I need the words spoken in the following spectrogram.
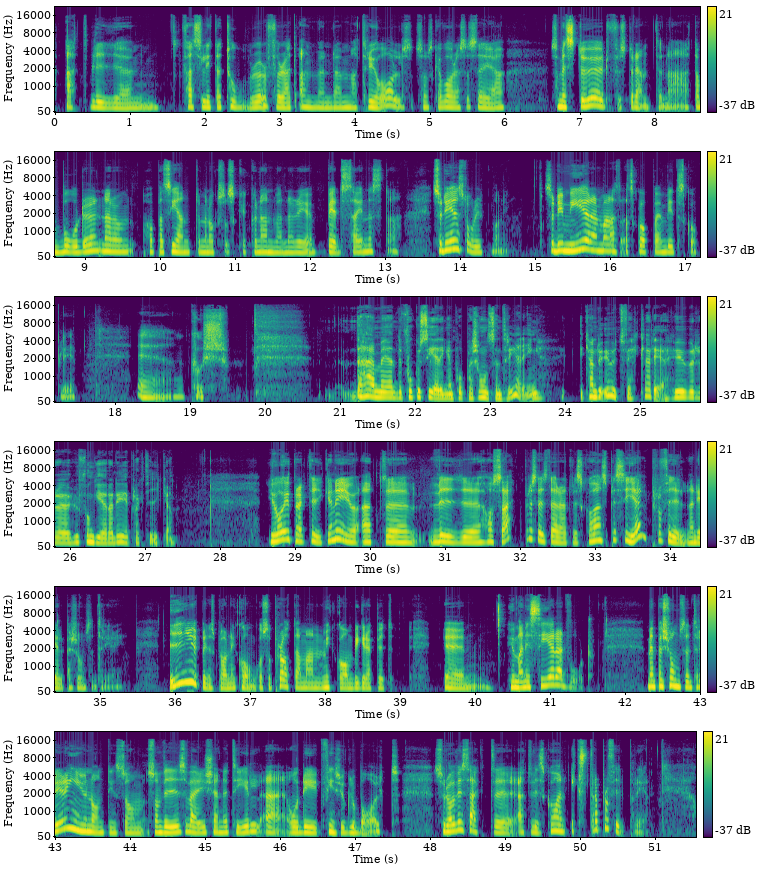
att bli um, facilitatorer för att använda material som ska vara så att säga som ett stöd för studenterna. Att de både när de har patienter men också ska kunna använda det bedside nästa. Så det är en stor utmaning. Så det är mer än att, att skapa en vetenskaplig eh, kurs. Det här med fokuseringen på personcentrering. Kan du utveckla det? Hur, eh, hur fungerar det i praktiken? Ja, i praktiken är ju att eh, vi eh, har sagt precis det här att vi ska ha en speciell profil när det gäller personcentrering. I utbildningsplanen i Kongo så pratar man mycket om begreppet eh, humaniserad vård. Men personcentrering är ju någonting som, som vi i Sverige känner till och det finns ju globalt. Så då har vi sagt att vi ska ha en extra profil på det.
